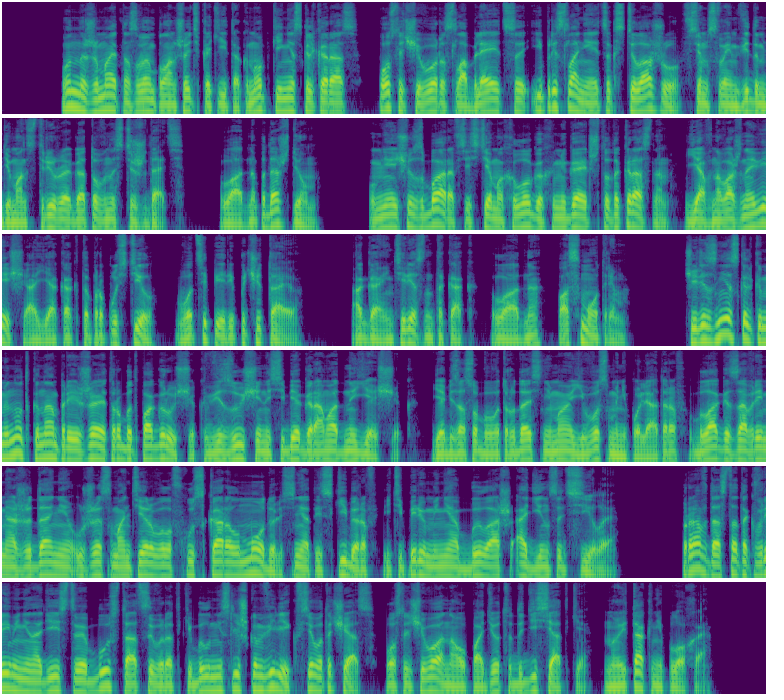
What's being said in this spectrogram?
Он нажимает на своем планшете какие-то кнопки несколько раз, после чего расслабляется и прислоняется к стеллажу, всем своим видом демонстрируя готовность ждать. «Ладно, подождем». У меня еще с бара в системах логах мигает что-то красным. Явно важная вещь, а я как-то пропустил. Вот теперь и почитаю. Ага, интересно-то как. Ладно, посмотрим. Через несколько минут к нам приезжает робот-погрузчик, везущий на себе громадный ящик. Я без особого труда снимаю его с манипуляторов, благо за время ожидания уже смонтировал в Хускарл модуль, снятый с киберов, и теперь у меня было аж 11 силы. Правда, остаток времени на действие буста от сыворотки был не слишком велик, всего-то час, после чего она упадет до десятки, но и так неплохо.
